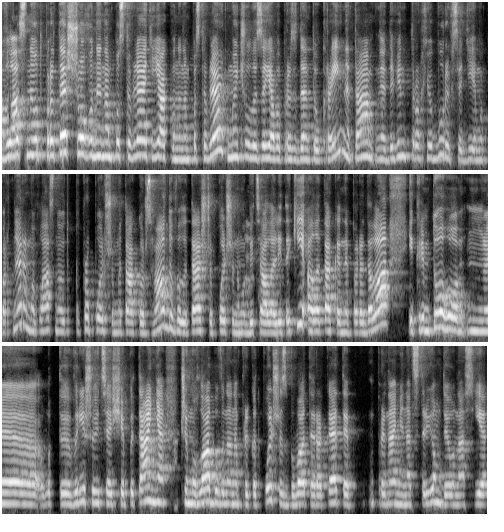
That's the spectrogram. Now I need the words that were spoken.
власне, от про те, що вони нам поставляють, як вони нам поставляють, ми чули заяви президента України, та е, де він трохи обурився діями партнерами. Власне, от про Польщу ми також згадували, та що Польща нам обіцяла літаки, але так і не передала. І крім того, е, от е, вирішується ще питання, чи могла би вона, наприклад, Польща збивати ракети. Принаймні над стрийом, де у нас є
